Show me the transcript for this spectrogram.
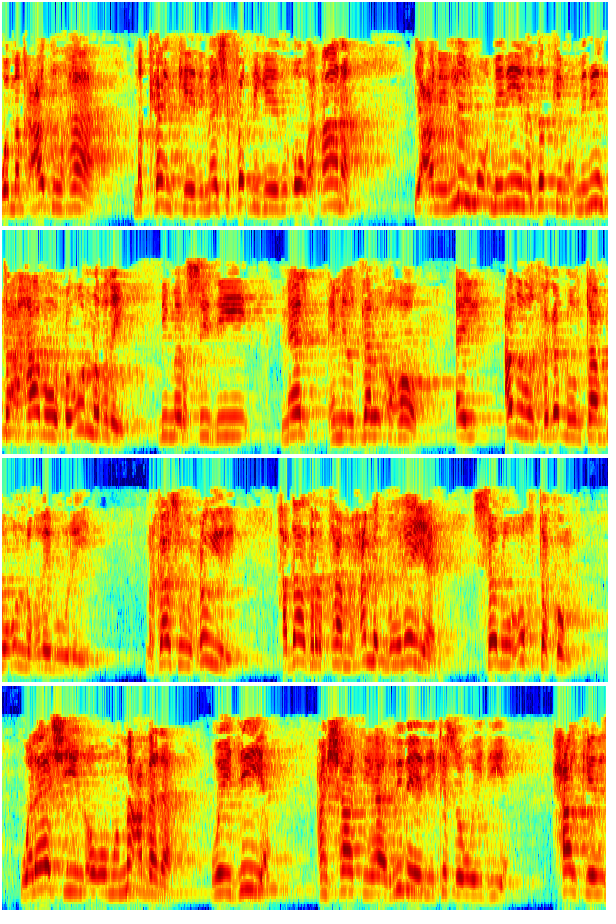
Wa maqcaduhaa makaankeedii meesha fadhigeedu ou ahaana yacni lilmu'miniina dadkii mu'miniinta ahaaba wuxuu u noqday bimarsidii meel cimilgal ahoo ay cadowga kaga dhuuntaan buu u noqday buu leeyahay. Markaasuu wuxuu yidhi haddaad rabtaan moxamed buu leeyahay saluu ukhtakum walaashiin oo umu macbada weydiiya can shaatihaa rideedii ka soo weydiiya. Xaalkeedii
